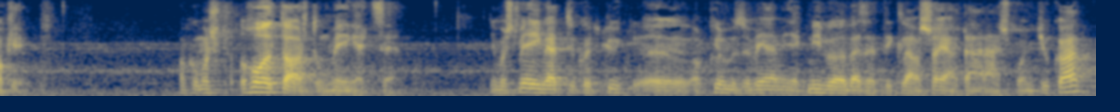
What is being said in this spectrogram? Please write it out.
Oké. Okay. Akkor most hol tartunk még egyszer? Most végigvettük, hogy a különböző vélemények miből vezetik le a saját álláspontjukat,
